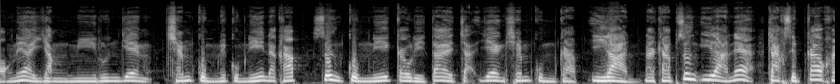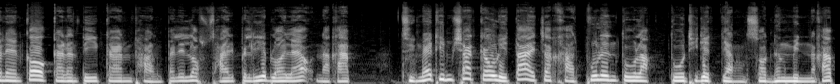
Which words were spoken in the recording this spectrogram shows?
2เนี่ยยังมีรุ่นแย่งแชมป์กลุ่มในกลุ่มนี้นะครับซึ่งกลุ่มนี้เกาหลีใต้จะแย่งแชมป์กลุ่มกับอิหร่านนะครับซึ่งอิหร่านเนี่ยจาก 19 คะแนนก็การันตีการผ่านไปเล่นรอบสุดท้ายไปเรียบร้อยแล้วนะครับ ถึงแม้ทีมชาติเกาหลีใต้จะขาดผู้เล่นตัวหลักตัวทีเด็ดอย่างซอนเฮงมินนะครับ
